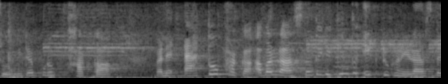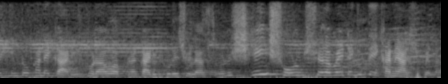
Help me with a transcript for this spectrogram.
জমিটা পুরো ফাঁকা। মানে এত ফাঁকা। আবার রাস্তা থেকে কিন্তু একটুখানি রাস্তায় কিন্তু ওখানে গাড়ি ঘোড়াও আপনার গাড়ি করে চলে আসতে পারেন সেই সৌর সেরাবাড়িটা কিন্তু এখানে আসবে না।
